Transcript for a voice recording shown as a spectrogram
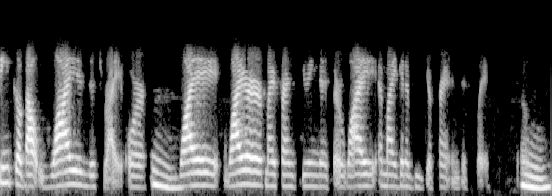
think about why is this right or mm. why why are my friends doing this or why am I gonna be different in this way? So. Mm.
